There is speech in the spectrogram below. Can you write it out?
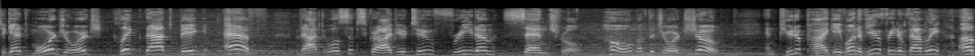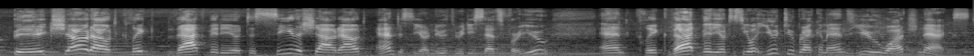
To get more George, click that big F. That will subscribe you to Freedom Central, home of The George Show. And PewDiePie gave one of you, Freedom Family, a big shout out. Click that video to see the shout out and to see our new 3D sets for you. And click that video to see what YouTube recommends you watch next.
